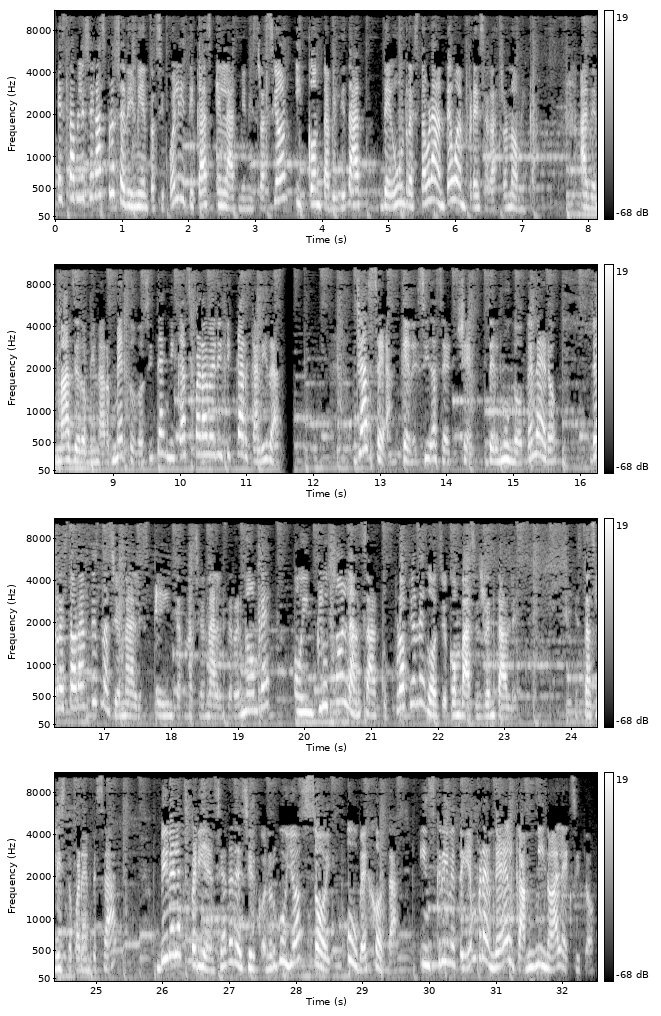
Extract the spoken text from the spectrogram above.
Establecerás procedimientos y políticas en la administración y contabilidad de un restaurante o empresa gastronómica, además de dominar métodos y técnicas para verificar calidad. Ya sea que decidas ser chef del mundo hotelero, de restaurantes nacionales e internacionales de renombre o incluso lanzar tu propio negocio con bases rentables. ¿Estás listo para empezar? Vive la experiencia de decir con orgullo soy VJ. Inscríbete y emprende el camino al éxito.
